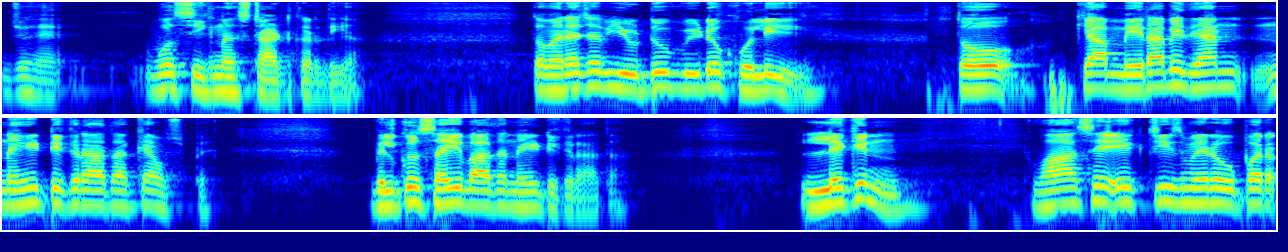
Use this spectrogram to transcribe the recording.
जो है वो सीखना स्टार्ट कर दिया। तो मैंने जब यूट्यूब वीडियो खोली तो क्या मेरा भी ध्यान नहीं टिक रहा था क्या उस पर बिल्कुल सही बात है, नहीं टिक रहा था। लेकिन वहाँ से एक चीज़ मेरे ऊपर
